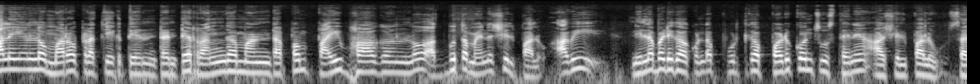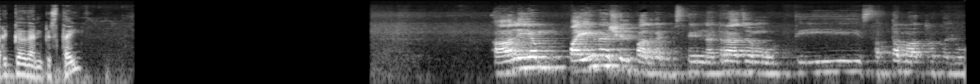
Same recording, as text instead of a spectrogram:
ఆలయంలో మరో ప్రత్యేకత ఏంటంటే రంగమండపం పై భాగంలో అద్భుతమైన శిల్పాలు. అవి నిలబడి కాకుండా పూర్తిగా పడుకొని చూస్తేనే ఆ శిల్పాలు సరిగ్గా కనిపిస్తాయి. ఆలయం పైన శిల్పాలు కనిపిస్తాయి. నటరాజమూర్తి సప్తమాతృకలు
